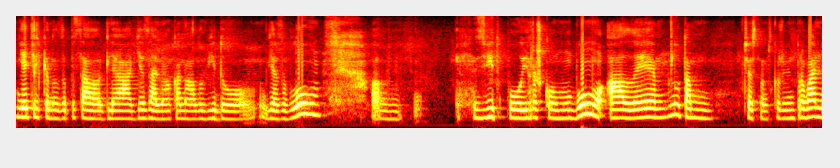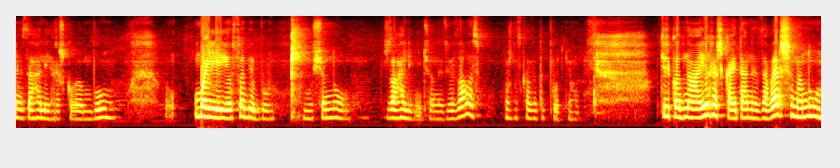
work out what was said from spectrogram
Я тільки не записала для в'язального каналу відео в'язовлогу, звіт по іграшковому буму, але ну там, чесно вам скажу, він провальний взагалі іграшковим бумом. У моєї особі був, тому що ну, взагалі нічого не зв'язалось можна сказати, путнього. Тільки одна іграшка, і та не завершена. Ну,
